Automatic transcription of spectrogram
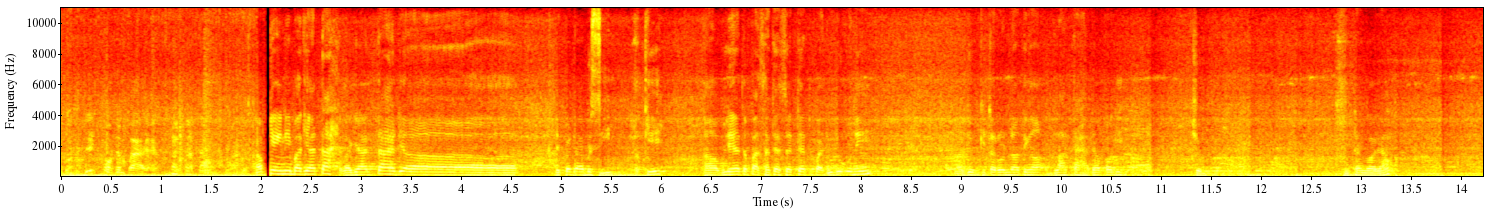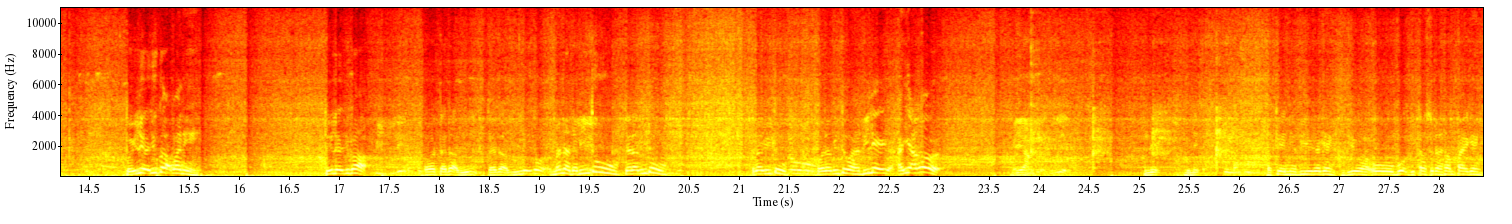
ah. Okey ini bahagian atas. Bahagian atas dia uh, daripada besi. Okey. Uh, boleh tempat santai-santai tempat duduk ni. Uh, jom kita ronda tengok belah atas ada apa lagi. Jom. Ni tangga dia. Toilet juga apa ni? Toilet juga? Bilik. Oh tak ada bilik, tak ada bilik kot. Mana ada pintu? Tak ada pintu. Tak ada pintu. Oh ada pintu ah. Bilik ayam kot. Bayang. Bilik, bilik. Okey ni view dia geng. View lah. Oh bot kita sudah sampai geng.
